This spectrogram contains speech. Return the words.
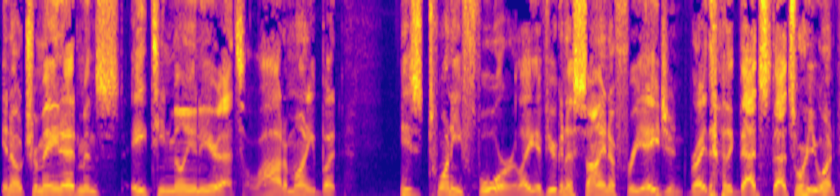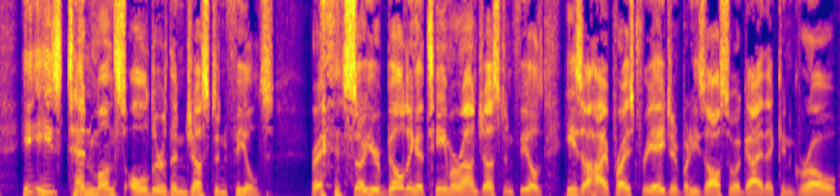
you know, Tremaine Edmunds, 18 million a year, that's a lot of money, but he's 24. Like if you're going to sign a free agent, right? like that's that's where you want. He, he's 10 months older than Justin Fields. Right? So you're building a team around Justin Fields. He's a high-priced free agent, but he's also a guy that can grow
